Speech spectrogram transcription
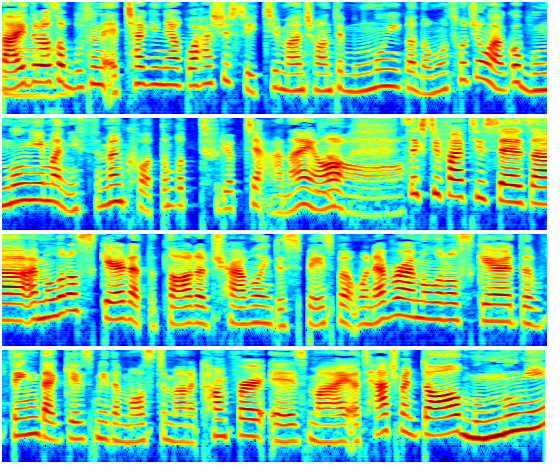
나이 들어서 무슨 애착이냐고 하실 수 있지만 저한테 뭉뭉이가 너무 소중하고 뭉뭉이만 있으면 그 어떤 것 두렵지 않아요. 6252 says, uh, I'm a little scared at the thought of traveling to space, but whenever I'm a little scared, the thing that gives me the most amount of comfort is my attachment doll, 뭉뭉이.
